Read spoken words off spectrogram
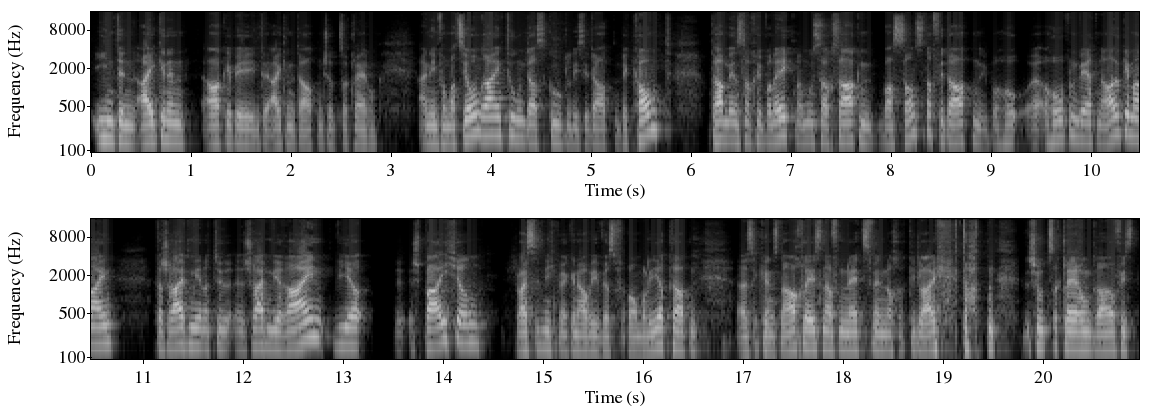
in den eigenen AGB, in der eigenen Datenschutzerklärung, eine Information reintun, dass Google diese Daten bekommt. Da haben wir uns noch überlegt, man muss auch sagen, was sonst noch für Daten erhoben werden allgemein. Da schreiben wir, natürlich, schreiben wir rein, wir speichern ich weiß jetzt nicht mehr genau, wie wir es formuliert haben. Äh, Sie können es nachlesen auf dem Netz, wenn noch die gleiche Datenschutzerklärung drauf ist.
